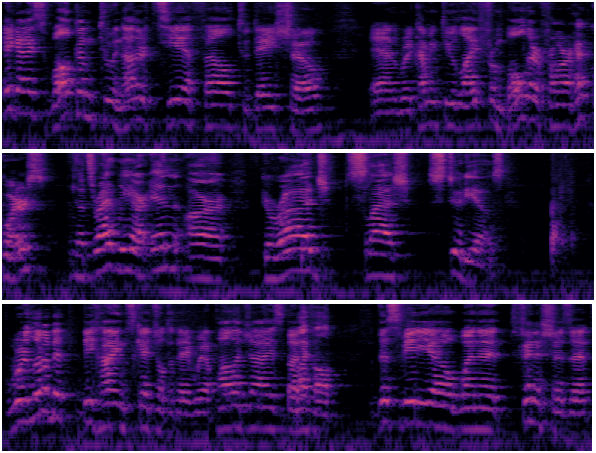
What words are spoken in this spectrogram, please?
Hey guys, welcome to another TFL Today show. And we're coming to you live from Boulder from our headquarters. That's right, we are in our garage slash studios. We're a little bit behind schedule today. We apologize, but My fault. this video, when it finishes it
